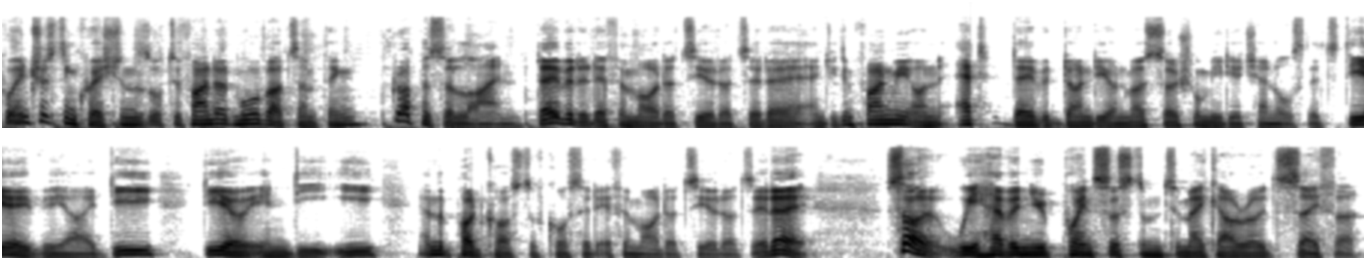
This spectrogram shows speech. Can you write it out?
For interesting questions or to find out more about something, drop us a line, david at fmr.co.za, and you can find me on at David Donde on most social media channels. That's D-A-V-I-D, D-O-N-D-E, and the podcast, of course, at fmr.co.za. So, we have a new point system to make our roads safer.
